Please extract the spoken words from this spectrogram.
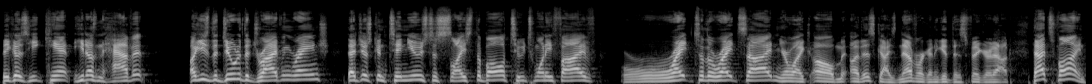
because he can't, he doesn't have it. Like he's the dude at the driving range that just continues to slice the ball 225 right to the right side, and you're like, oh, oh this guy's never going to get this figured out. That's fine.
